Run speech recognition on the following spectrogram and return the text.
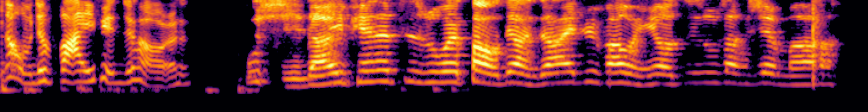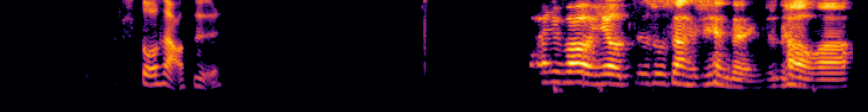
那我们就发一篇就好了。不行的啊，一篇的字数会爆掉，你知道 IG 发文也有字数上限吗多少字？？IG 发文也有字数上限的，你知道吗？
